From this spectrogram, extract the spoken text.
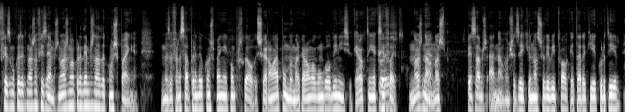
fez uma coisa que nós não fizemos. Nós não aprendemos nada com Espanha, mas a França aprendeu com Espanha e com Portugal. Eles chegaram lá, pumba, marcaram logo um gol de início, que era o que tinha que ser Pois. feito. Nós não, É. nós pensámos, ah, não, vamos fazer aqui o nosso jogo habitual, que é estar aqui a curtir. É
